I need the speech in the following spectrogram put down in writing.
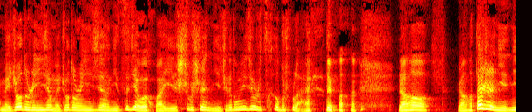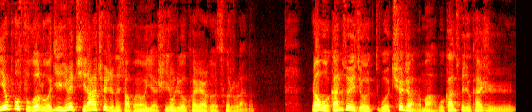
每周都是阴性，每周都是阴性，你自己也会怀疑是不是你这个东西就是测不出来，对吧？然后，然后，但是你你又不符合逻辑，因为其他确诊的小朋友也是用这个快筛盒测出来的。然后我干脆就我确诊了嘛，我干脆就开始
